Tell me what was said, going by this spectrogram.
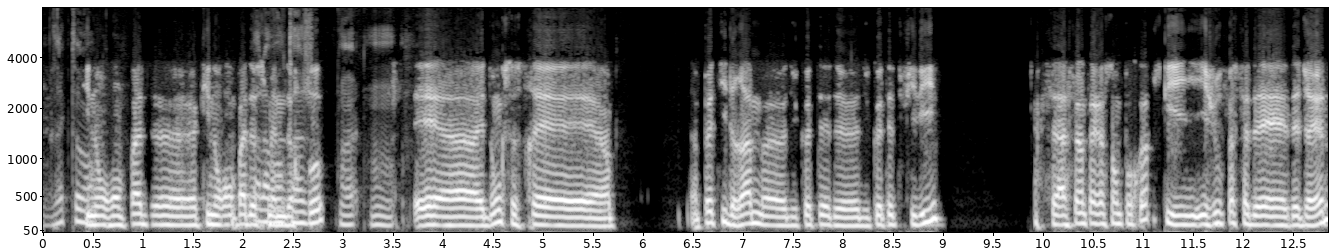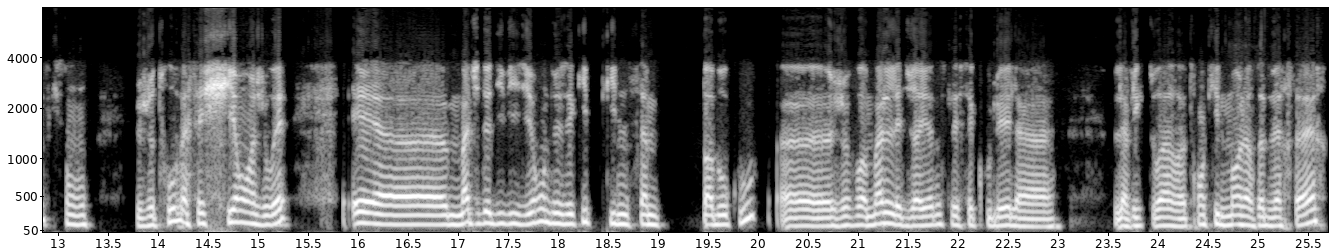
Exactement. qui n'auront pas de qui n'auront pas de Pas semaine de repos Ouais. Mm. et, euh, et donc ce serait un, un petit drame euh, du côté de du côté de Philly c'est assez intéressant pourquoi? Parce qu'ils jouent face à des, des Giants qui sont je trouve assez chiants à jouer et match de division deux équipes qui ne s'aiment beaucoup. Euh, je vois mal les Giants laisser couler la la victoire euh, tranquillement leurs adversaires.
